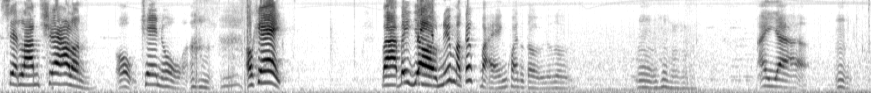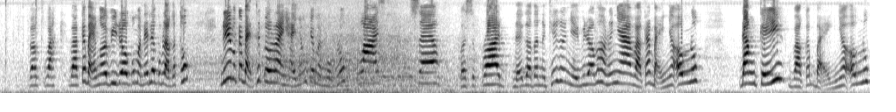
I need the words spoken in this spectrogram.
Selam Challenge. Oh, channel. Ok. Và bây giờ nếu mà các bạn Khoan từ từ từ từ. Ừ. Da ừ. và, và, và các bạn ơi video của mình đến đây cũng là kết thúc nếu mà các bạn thích video này hãy nhấn cho mình một nút like, share và subscribe để Garden được khiến nhiều video mới hơn nữa nha và các bạn nhớ ấn nút đăng ký và các bạn nhớ ấn nút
